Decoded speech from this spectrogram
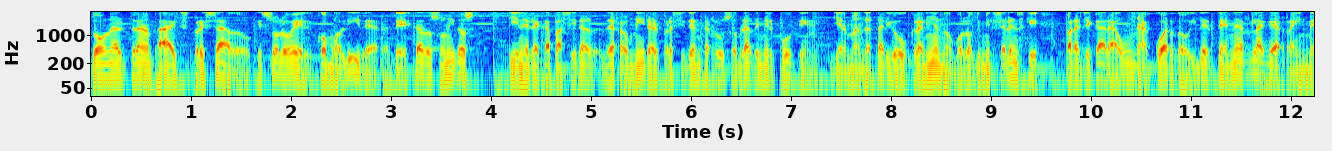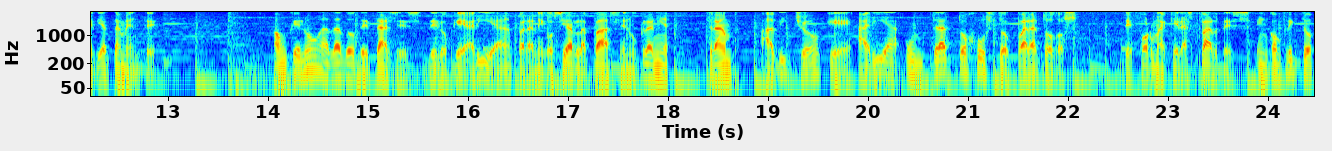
Donald Trump ha expresado que solo él, como líder de Estados Unidos, tiene la capacidad de reunir al presidente ruso Vladimir Putin y al mandatario ucraniano Volodymyr Zelensky para llegar a un acuerdo y detener la guerra inmediatamente. Aunque no ha dado detalles de lo que haría para negociar la paz en Ucrania, Trump ha dicho que haría un trato justo para todos, de forma que las partes en conflicto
